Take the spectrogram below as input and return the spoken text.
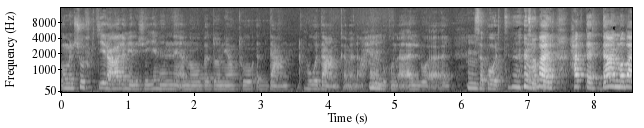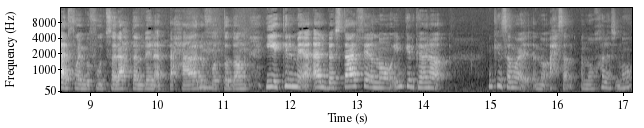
وبنشوف كتير عالم يلي جايين هن إنه بدهم يعطوا الدعم. هو دعم كمان. أحيانا مم. بيكون أقل وأقل. support ما بعرف. حتى الدعم ما بعرف وين بفوت صراحة بين التحالف والتضامن. هي كلمة أقل بس تعرفي إنه يمكن كمان يمكن سمر إنه أحسن. إنه خلص إنه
